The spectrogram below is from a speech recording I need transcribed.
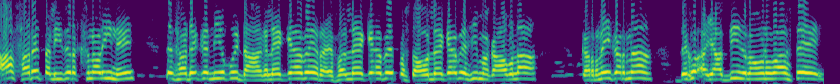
ਆਹ ਸਾਰੇ ਤਲੀ ਤੇ ਰੱਖਣ ਵਾਲੀ ਨੇ ਤੇ ਸਾਡੇ ਕੰਨੀ ਕੋਈ ਡਾਂਗ ਲੈ ਕੇ ਆਵੇ, ਰਾਈਫਲ ਲੈ ਕੇ ਆਵੇ, ਪਿਸਤੌਲ ਲੈ ਕੇ ਆਵੇ, ਅਸੀਂ ਮੁਕਾਬਲਾ ਕਰਨਾ ਹੀ ਕਰਨਾ। ਦੇਖੋ, ਆਜ਼ਾਦੀ ਦਿਲਾਉਣ ਵਾਸਤੇ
